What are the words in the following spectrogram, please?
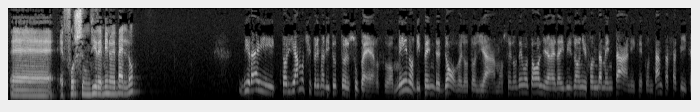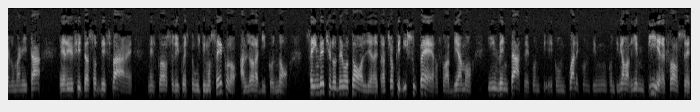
Eh, è forse un dire meno è bello? Direi togliamoci prima di tutto il superfluo, meno dipende dove lo togliamo, se lo devo togliere dai bisogni fondamentali che con tanta fatica l'umanità è riuscita a soddisfare nel corso di questo ultimo secolo, allora dico no. Se invece lo devo togliere tra ciò che di superfluo abbiamo inventato e con, il quale continu- continuiamo a riempire forse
